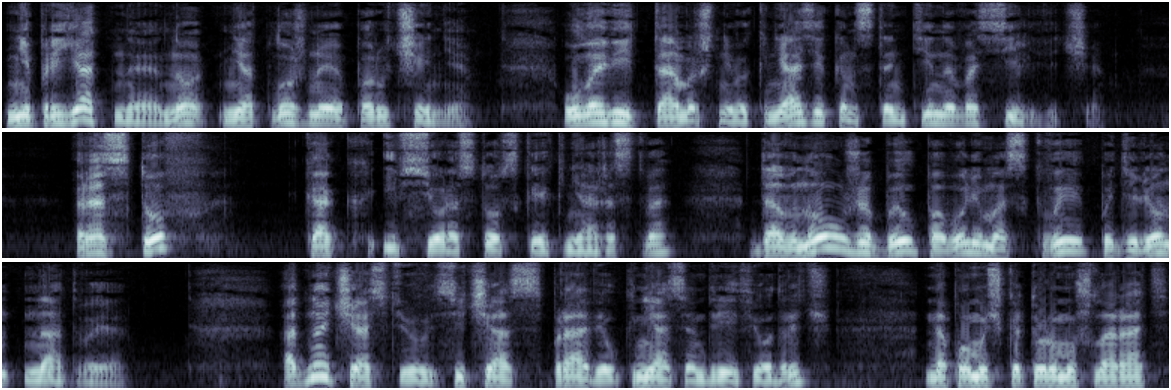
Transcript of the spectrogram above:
Неприятное, но неотложное поручение – уловить тамошнего князя Константина Васильевича. Ростов, как и все ростовское княжество, давно уже был по воле Москвы поделен надвое. Одной частью сейчас правил князь Андрей Федорович, на помощь которому шла рать,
